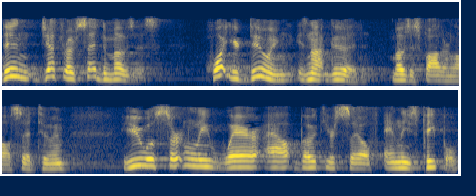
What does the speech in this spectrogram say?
then Jethro said to Moses, What you're doing is not good, Moses' father in law said to him. You will certainly wear out both yourself and these people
